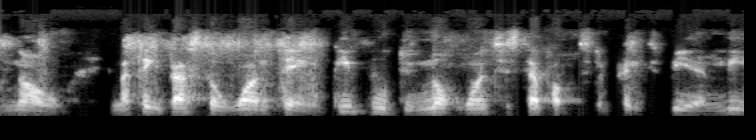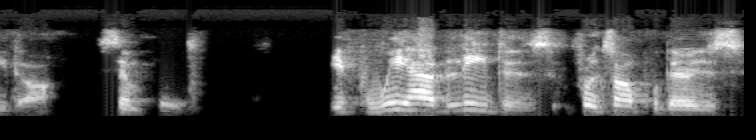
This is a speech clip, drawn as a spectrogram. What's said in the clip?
No. And I think that's the one thing. People do not want to step up to the plate to be a leader. Simple. If we have leaders, for example, there is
